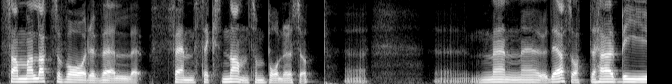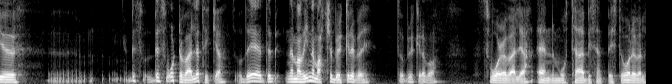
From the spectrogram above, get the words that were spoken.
sammanlagt så var det väl fem, sex namn som bollades upp. Eh, eh men eh, det är så att det här blir ju det blir svårt att välja tycker jag. Och det, det, när man vinner matcher brukar det bli, då brukar det vara svårare att välja än mot Täby exempelvis. Då är det väl,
